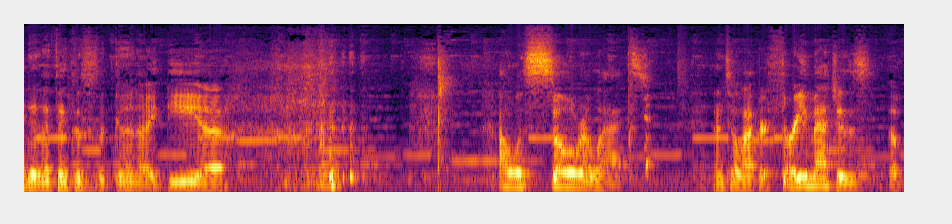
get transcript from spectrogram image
Why did I think this is a good idea? I was so relaxed until after three matches of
